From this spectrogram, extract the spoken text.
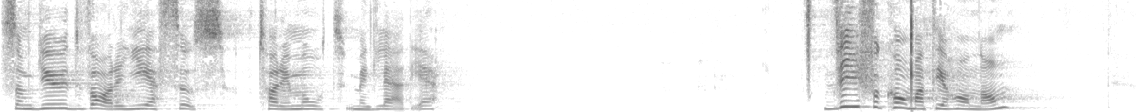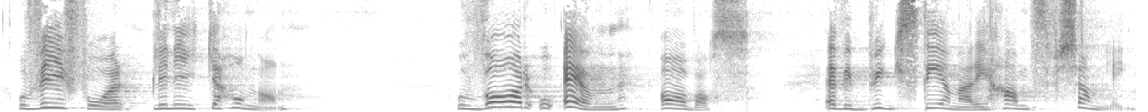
som Gud, vare Jesus, tar emot med glädje. Vi får komma till honom och vi får bli lika honom. Och var och en av oss är vi byggstenar i hans församling.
